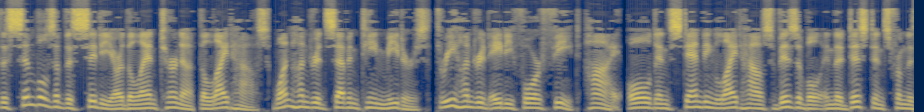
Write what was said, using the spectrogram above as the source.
The symbols of the city are the lanterna the lighthouse 117 meters 384 feet high, old and standing lighthouse visible in the distance from the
